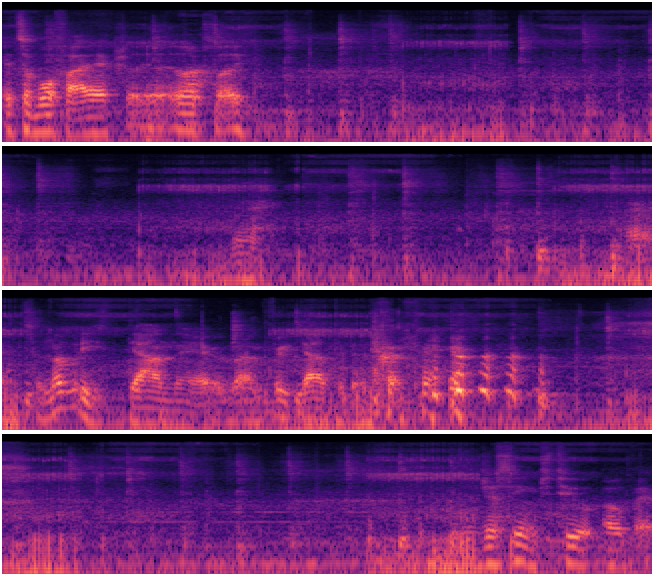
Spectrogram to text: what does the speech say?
it's a wolf eye actually. It looks like. Yeah. Alright, so nobody's down there, but I'm freaked out to go down there. it just seems too open.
